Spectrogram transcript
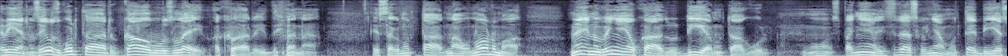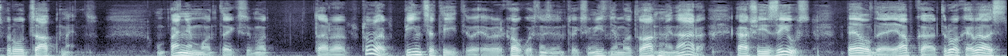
viena zivs gurtā ar galvu uz leju akvārija dienā. Es saku, nu tā nav normāli. Nē, nu viņa jau kādu dienu tā guļ. Nu, es paņēmu, izrādās, ka viņām mutē bija iesprūdis akmens. Un paņemot, teiksim, ar, ar, ar pincetīti vai ar kaut ko nezinu, teiksim, izņemot akmeni ārā, kā šī zivs peldēja apkārt rokai. Vēl es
